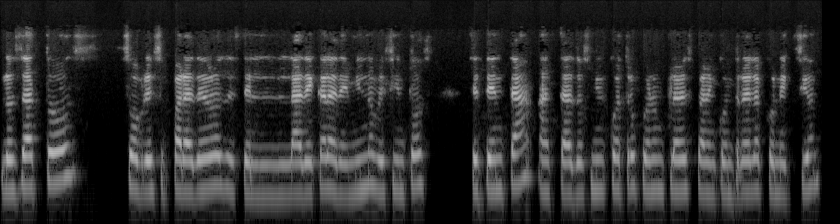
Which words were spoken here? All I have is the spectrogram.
Los datos sobre su paradero desde la década de 1970 hasta 2004 fueron claves para encontrar la conexión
